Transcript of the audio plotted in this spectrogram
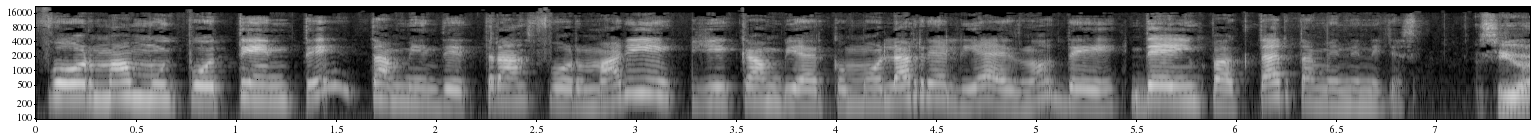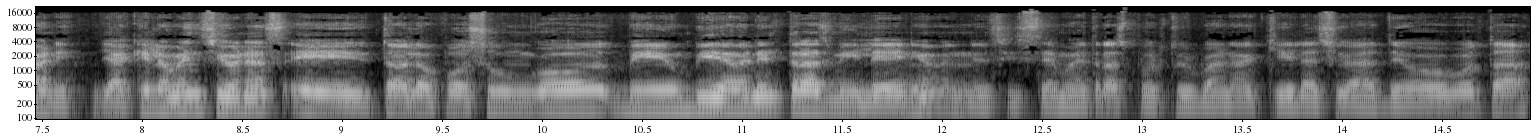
forma muy potente también de transformar y, cambiar como las realidades, ¿no? De, de impactar también en ellas. Sí, Vane, ya que lo mencionas, eh, Tolopozungo vi un video en el Transmilenio, en el sistema de transporte urbano aquí en la ciudad de Bogotá,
